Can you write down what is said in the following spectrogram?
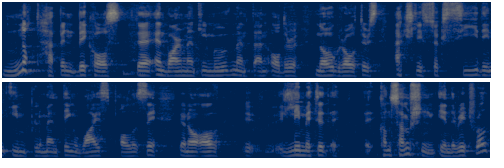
not happen because the environmental movement and other no-growthers actually succeed in implementing wise policy, you know, of uh, limited consumption in the ritual.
